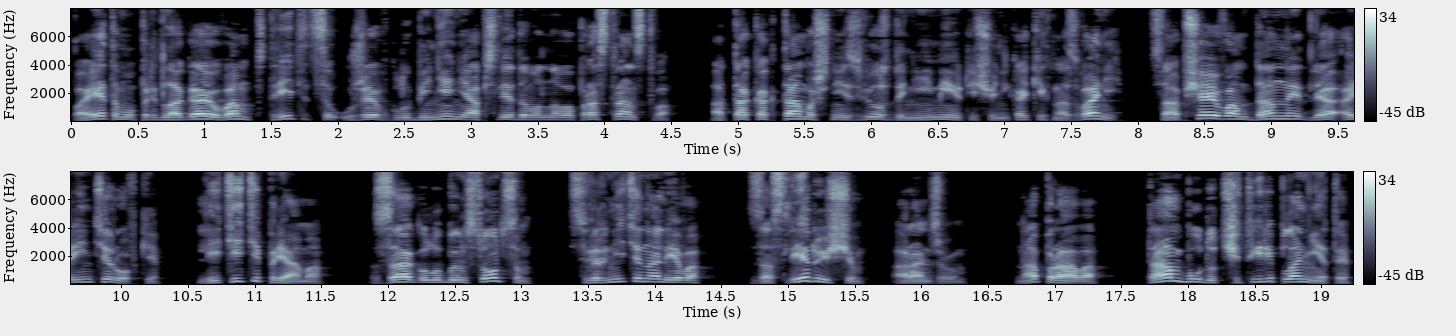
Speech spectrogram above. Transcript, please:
поэтому предлагаю вам встретиться уже в глубине необследованного пространства, а так как тамошние звезды не имеют еще никаких названий, сообщаю вам данные для ориентировки. Летите прямо. За голубым солнцем сверните налево. За следующим, оранжевым, направо. Там будут четыре планеты.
